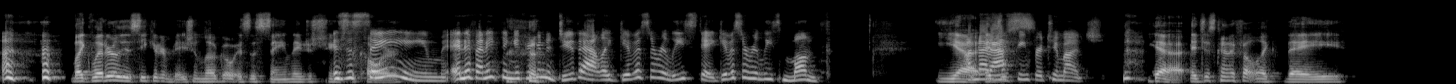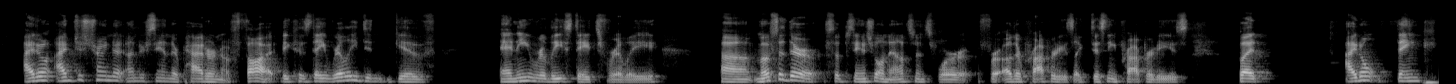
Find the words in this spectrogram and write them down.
like literally, the Secret Invasion logo is the same. They just changed it's the, the, same. And if anything, if you're gonna do that, like give us a release date, give us a release month. Yeah, I'm not asking just- for too much. yeah it just kind of felt like they i don't i'm just trying to understand their pattern of thought because they really didn't give any release dates really uh, most of their substantial announcements were for other properties like disney properties but i don't think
